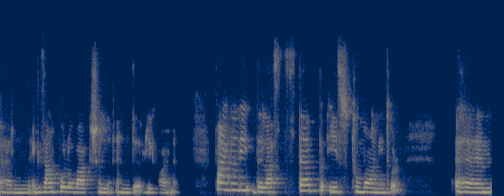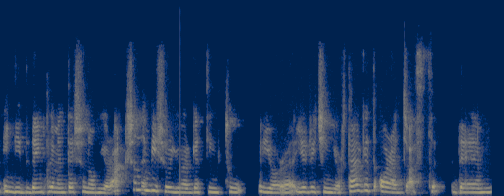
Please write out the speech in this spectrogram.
um, example of action and requirement. Finally, the last step is to monitor um, indeed the implementation of your action and be sure you are getting to your uh, you're reaching your target or adjust the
